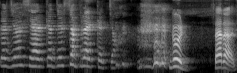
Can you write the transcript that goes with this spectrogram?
કરજો શેર કરજો સબસ્ક્રાઇબ કરજો. ગુડ સરસ.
